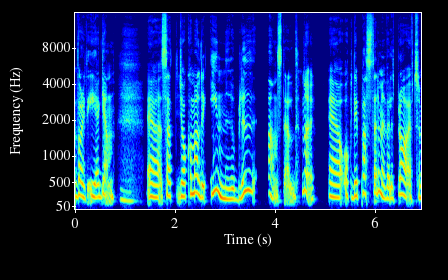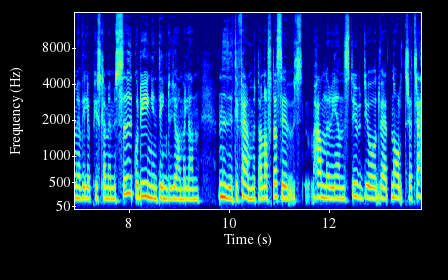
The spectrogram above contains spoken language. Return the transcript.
varit egen. Mm. Eh, så att jag kom aldrig in i att bli anställd. Nej. Eh, och det passade mig väldigt bra eftersom jag ville pyssla med musik och det är ingenting du gör mellan 9 till 5 utan oftast mm. hamnar du i en studio du vet 03.30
